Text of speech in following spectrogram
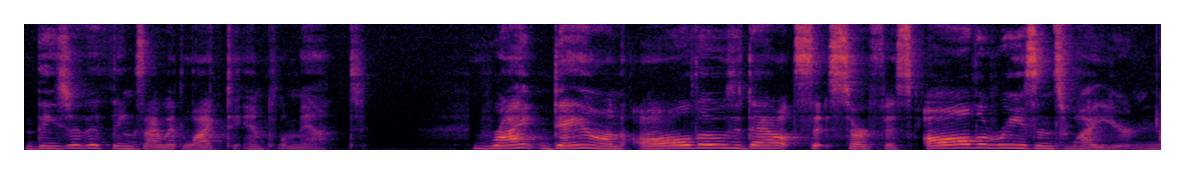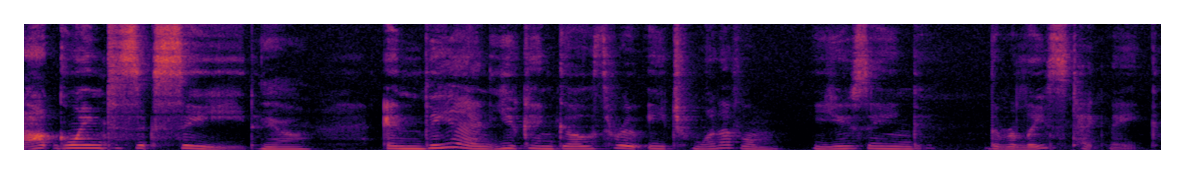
These are the things I would like to implement. Write down all those doubts that surface, all the reasons why you're not going to succeed. Yeah. And then you can go through each one of them using the release technique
